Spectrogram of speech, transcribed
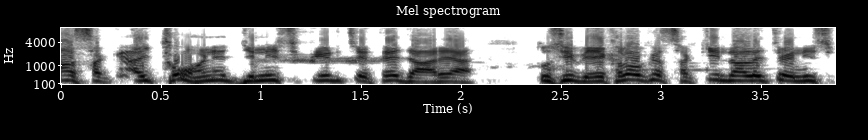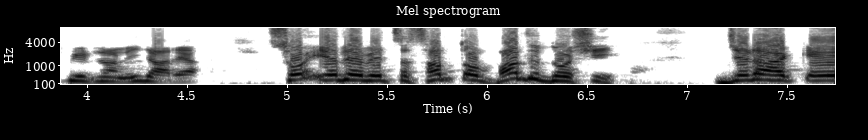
ਆ ਸਕ ਇੱਥੋਂ ਹੁਣੇ ਜਿੰਨੀ ਸਪੀਡ 'ਚ ਇੱਥੇ ਜਾ ਰਿਹਾ, ਤੁਸੀਂ ਵੇਖ ਲਓ ਕਿ ਸੱਕੀ ਨਾਲੇ 'ਚ ਇੰਨੀ ਸਪੀਡ ਨਾਲ ਨਹੀਂ ਜਾ ਰਿਹਾ। ਸੋ ਇਹਦੇ ਵਿੱਚ ਸਭ ਤੋਂ ਵੱਧ ਦੋਸ਼ੀ ਜਿਹੜਾ ਕਿ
